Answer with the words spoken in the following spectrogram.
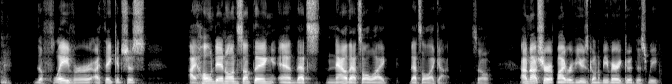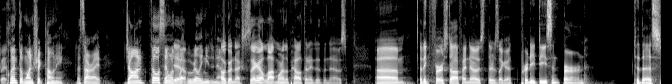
the flavor. I think it's just I honed in on something, and that's now that's all I that's all I got. So, I'm not sure if my review is going to be very good this week, but Clint, the one trick pony. That's all right. John, fill us in with Yeah. what we really need to know. I'll go next because I got a lot more on the palate than I did the nose. Um, I think first off, I noticed there's like a pretty decent burn to this.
